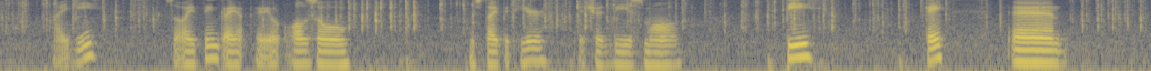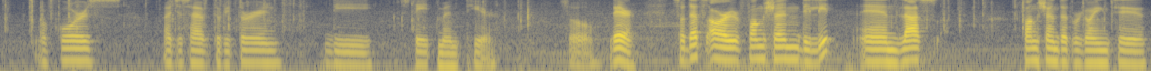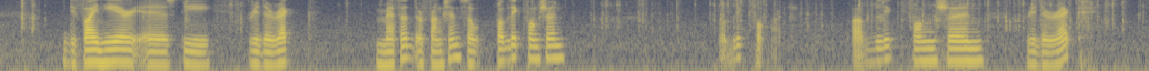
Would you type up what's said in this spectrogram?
ID so I think I, I also mistype it here. It should be small p okay? And of course I just have to return the statement here. So there. So that's our function delete. And last function that we're going to define here is the redirect method or function. So public function. Public fu public function redirect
